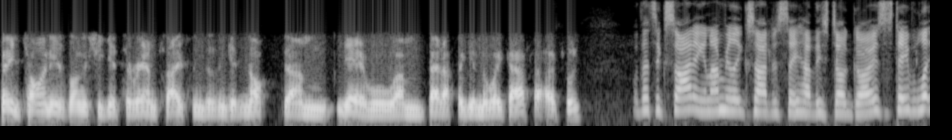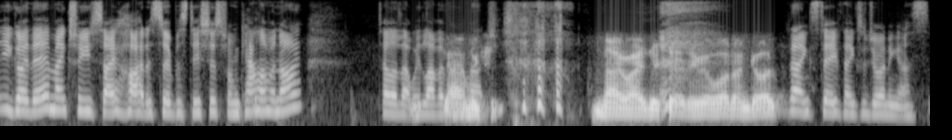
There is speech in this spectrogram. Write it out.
being tiny, as long as she gets around safe and doesn't get knocked, um, yeah, we'll um, bat up again the week after, hopefully. Well, that's exciting, and I'm really excited to see how this dog goes. Steve, we'll let you go there. Make sure you say hi to Superstitious from Callum and I. Tell her that we love her no, very much. no worries, they certainly will. Well done, guys. Thanks, Steve. Thanks for joining us.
